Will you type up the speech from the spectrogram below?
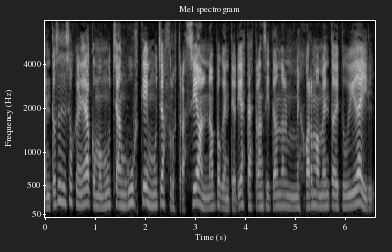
entonces eso genera como mucha angustia y mucha frustración, ¿no? Porque en teoría estás transitando el mejor momento de tu vida y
